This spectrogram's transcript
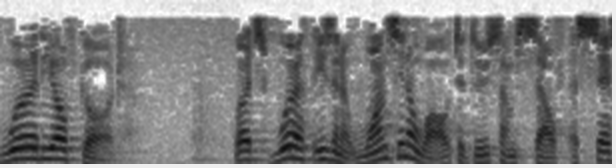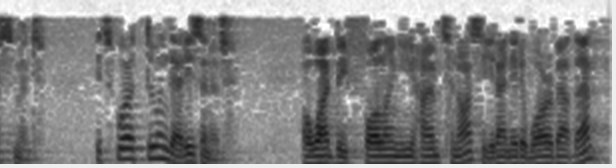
worthy of God? Well, it's worth, isn't it, once in a while to do some self assessment. It's worth doing that, isn't it? I won't be following you home tonight, so you don't need to worry about that.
